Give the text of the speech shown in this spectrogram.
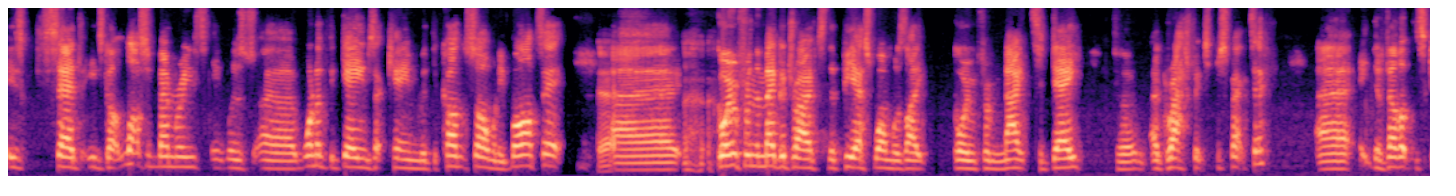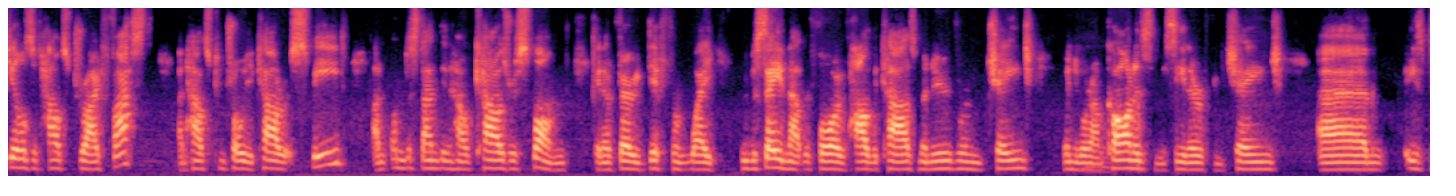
he's said he's got lots of memories. It was uh, one of the games that came with the console when he bought it. Uh, going from the Mega Drive to the PS1 was like going from night to day from a graphics perspective. Uh, it developed the skills of how to drive fast and how to control your car at speed and understanding how cars respond in a very different way. We were saying that before of how the cars maneuver and change when you go around corners and you're seeing everything change. Um, he's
